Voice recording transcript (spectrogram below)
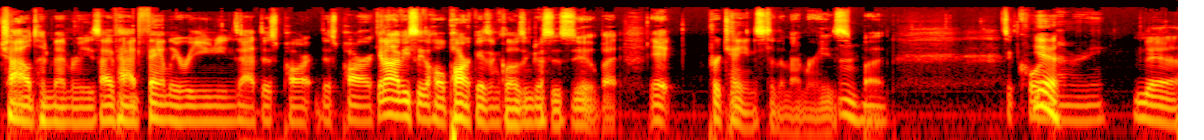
childhood memories. I've had family reunions at this park this park and obviously the whole park isn't closing just as zoo, but it pertains to the memories. Mhm. But It's a core Yeah. memory. yeah.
